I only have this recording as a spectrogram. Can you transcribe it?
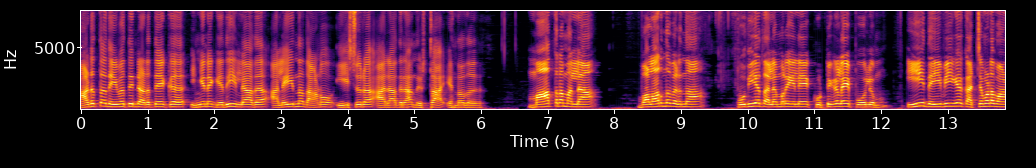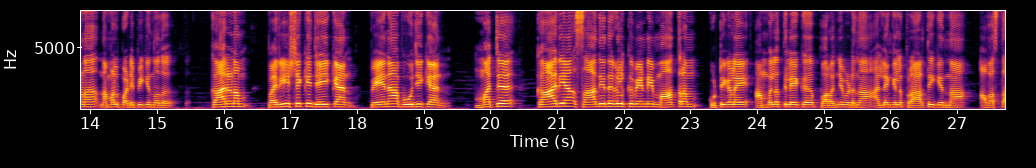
അടുത്ത ദൈവത്തിന്റെ അടുത്തേക്ക് ഇങ്ങനെ ഗതിയില്ലാതെ അലയുന്നതാണോ ഈശ്വര ആരാധനാ നിഷ്ഠ എന്നത്? മാത്രമല്ല വളർന്നു വരുന്ന പുതിയ തലമുറയിലെ കുട്ടികളെ പോലും ഈ ദൈവിക കച്ചവടമാണ് നമ്മൾ പഠിപ്പിക്കുന്നത്. കാരണം പരീക്ഷയ്ക്ക് ജയിക്കാൻ പേന പൂജിക്കാൻ മറ്റ് കാര്യ സാധ്യതകൾക്ക് വേണ്ടി മാത്രം കുട്ടികളെ അമ്പലത്തിലേക്ക് പറഞ്ഞുവിടുന്ന അല്ലെങ്കിൽ പ്രാർത്ഥിക്കുന്ന അവസ്ഥ.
